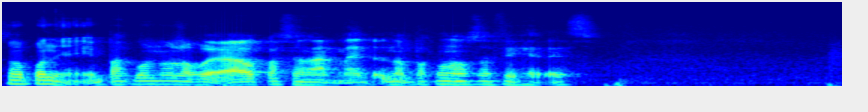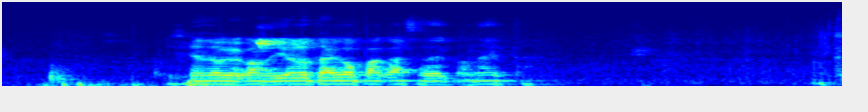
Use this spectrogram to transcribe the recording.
No ponía ahí para que uno lo vea ocasionalmente, no para que uno se fije de eso. Diciendo que cuando yo lo traigo para acá se desconecta. Ok.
